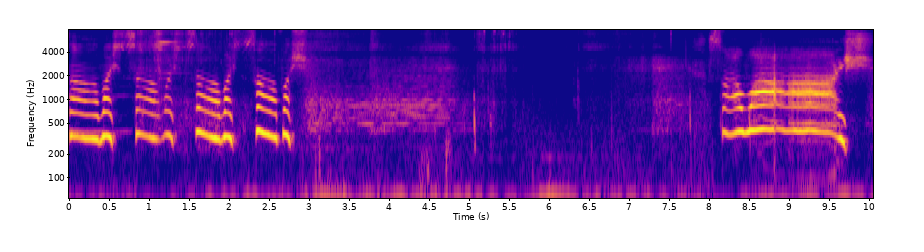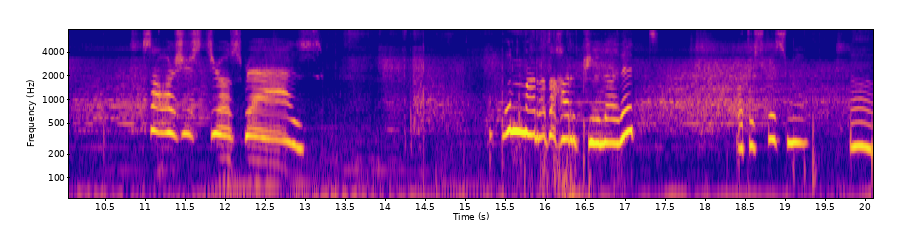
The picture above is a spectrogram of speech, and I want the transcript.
Savaş, savaş, savaş, savaş. Savaş. Savaş istiyoruz biz. Bunlara da harp ilan et. Ateşkes mi? Ha.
